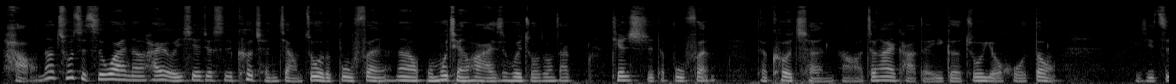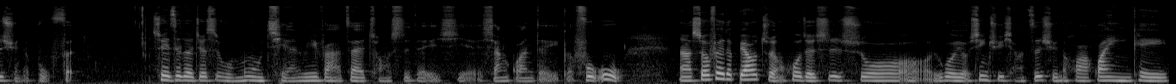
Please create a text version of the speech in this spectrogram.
好，那除此之外呢，还有一些就是课程讲座的部分。那我目前的话，还是会着重在天使的部分的课程啊，真爱卡的一个桌游活动以及咨询的部分。所以这个就是我目前 Riva 在从事的一些相关的一个服务。那收费的标准，或者是说，呃，如果有兴趣想咨询的话，欢迎可以。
